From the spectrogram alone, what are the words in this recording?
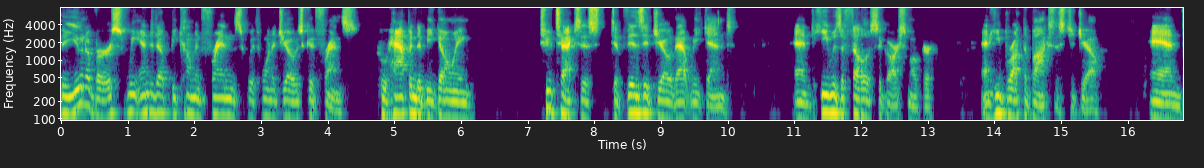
the universe, we ended up becoming friends with one of Joe's good friends who happened to be going to Texas to visit Joe that weekend. And he was a fellow cigar smoker. And he brought the boxes to Joe. And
